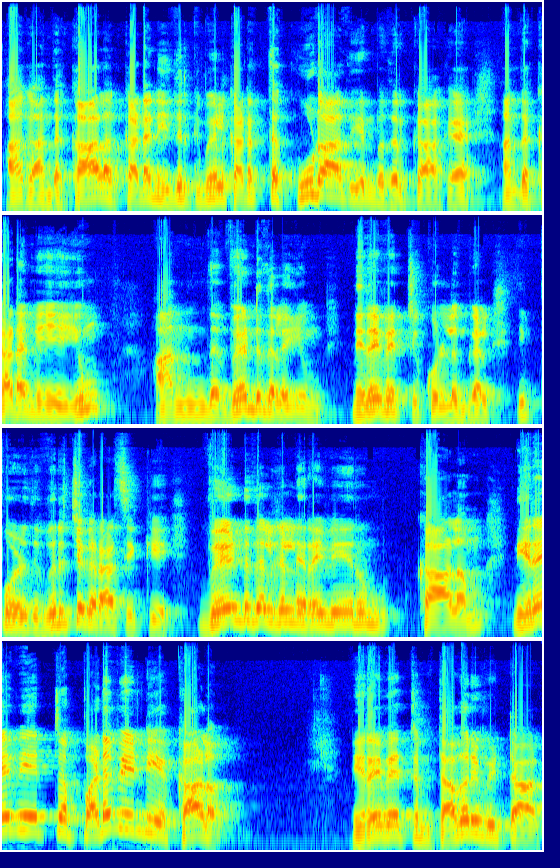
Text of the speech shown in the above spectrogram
ஆக அந்த கால கடன் இதற்கு மேல் கடத்தக்கூடாது என்பதற்காக அந்த கடமையையும் அந்த வேண்டுதலையும் நிறைவேற்றி கொள்ளுங்கள். இப்பொழுது விருச்சிக ராசிக்கு வேண்டுதல்கள் நிறைவேறும் காலம் நிறைவேற்றப்பட வேண்டிய காலம். நிறைவேற்றம் தவறிவிட்டால்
